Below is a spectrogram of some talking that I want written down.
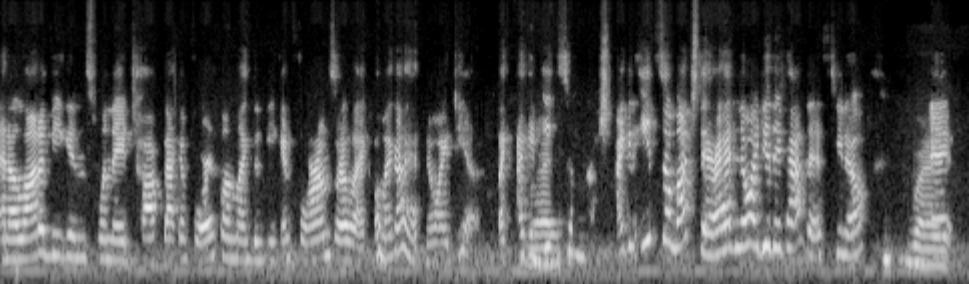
and a lot of vegans when they talk back and forth on like the vegan forums are like oh my god i had no idea. Like i can right. eat so much. I can eat so much there. I had no idea they've had this you know? Right. And,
